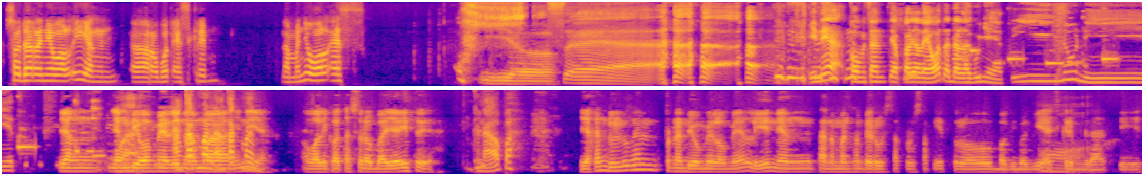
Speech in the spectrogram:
saudaranya Wall-E yang eh, robot es krim. Namanya Wall S. Iya. Ini ya, kalau misalnya tiap kali lewat ada lagunya ya. Tinunit. Yang yang Wah, diomelin angkat sama man, angkat ini man. ya. Wali kota Surabaya itu ya. Kenapa? Ya kan dulu kan pernah diomel-omelin yang tanaman sampai rusak-rusak itu loh, bagi-bagi es krim Oh. gratis.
